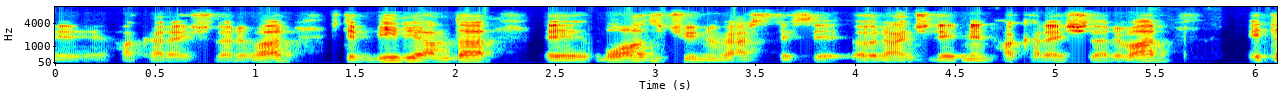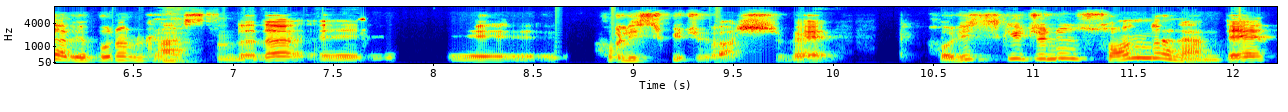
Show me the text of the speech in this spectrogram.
e, hak arayışları var. İşte bir yanda e, Boğaziçi Üniversitesi öğrencilerinin hak arayışları var. E tabii bunun karşısında da e, e, polis gücü var ve polis gücünün son dönemde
